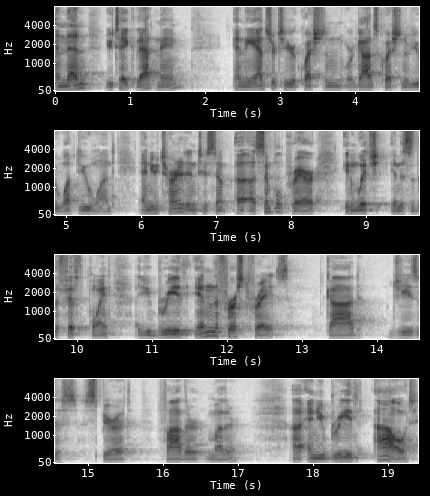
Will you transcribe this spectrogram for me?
And then you take that name and the answer to your question or God's question of you, what do you want? And you turn it into sim- a, a simple prayer in which, and this is the fifth point, you breathe in the first phrase God, Jesus, Spirit, Father, Mother. Uh, and you breathe out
